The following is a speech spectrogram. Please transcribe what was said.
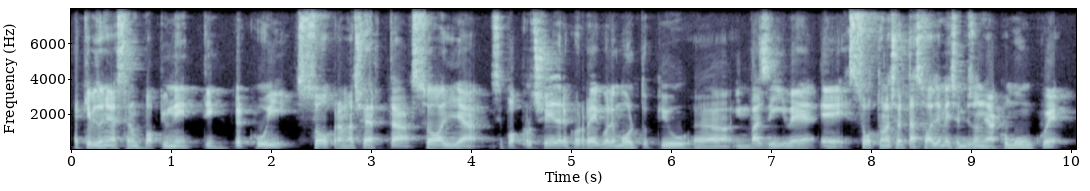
è che bisogna essere un po' più netti, per cui sopra una certa soglia si può procedere con regole molto più eh, invasive e sotto una certa soglia invece bisogna comunque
